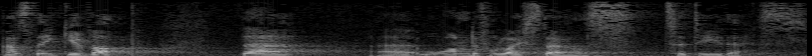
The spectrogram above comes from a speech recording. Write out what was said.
As they give up their uh, wonderful lifestyles to do this.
